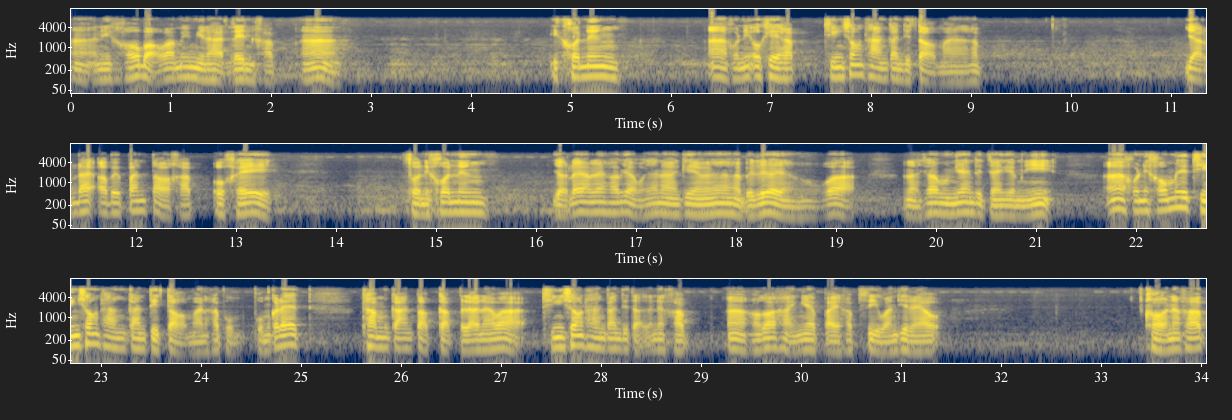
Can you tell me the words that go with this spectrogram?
อ่า อันนี้เขาบอกว่าไม่มีรหัสเล่นครับ อ่า อีกคนนึง อ่า คนนี้โอเคครับ ทิ้งช่องทางการติดต่อมานะครับ อยากได้เอาไปปั้นต่อครับ โอเค ส่วนอีกคนนึงอยากได้อะไรครับ อยากพัฒนาเกมนะไปเรื่อยว่าหลังชอบมึงแย่งติดใจเกมนี้อ่าคนนี้เขาไม่ได้ทิ้งช่องทางการติดต่อมานะครับ ผมผมก็ได้ทำการตอบกลับไปแล้วนะว่า ทิ้งช่องทางการติดต่อแล้วนะครับ อ่าเขาก็หายเงียบไปครับสี่วันที่แล้ว ขอนะครับ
